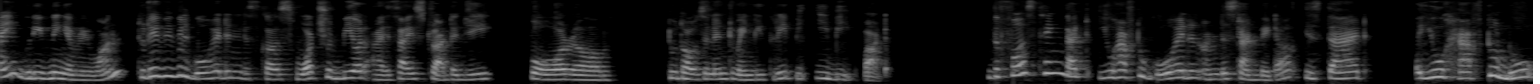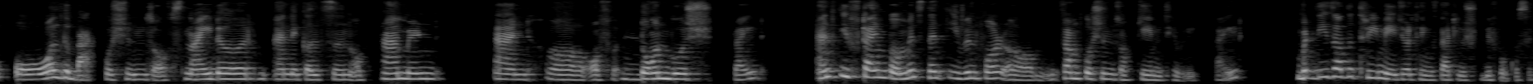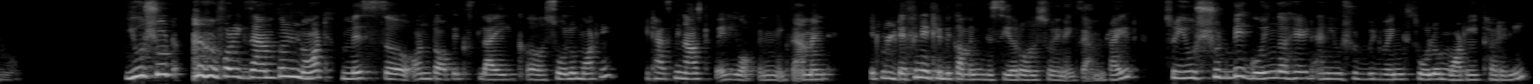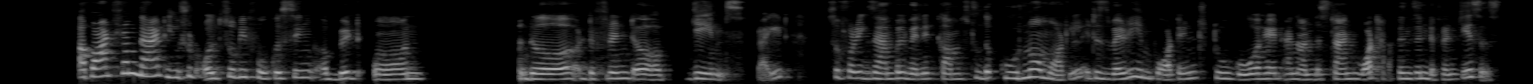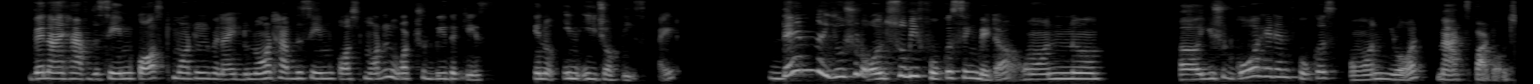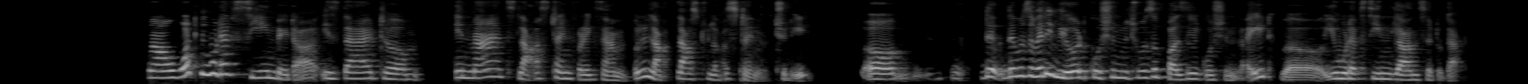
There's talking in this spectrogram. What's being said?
Hi, good evening, everyone. Today we will go ahead and discuss what should be your ISI strategy for uh, 2023 PEB part. The first thing that you have to go ahead and understand better is that you have to do all the back questions of Snyder and Nicholson, of Hammond and uh, of Bush, right? And if time permits, then even for um, some questions of game theory, right? But these are the three major things that you should be focusing on. You should, for example, not miss uh, on topics like uh, Solow model. It has been asked very often in exam and it will definitely be coming this year also in exam, right? So you should be going ahead and you should be doing Solow model thoroughly. Apart from that, you should also be focusing a bit on the different uh, games, right? So for example, when it comes to the Cournot model, it is very important to go ahead and understand what happens in different cases. When I have the same cost model, when I do not have the same cost model, what should be the case in, in each of these, right? Then you should also be focusing better on, uh, uh, you should go ahead and focus on your maths part also. Now, what you would have seen beta is that um, in maths last time, for example, la last to last time actually, uh, there, there was a very weird question which was a puzzle question, right? Uh, you would have seen the answer to that.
